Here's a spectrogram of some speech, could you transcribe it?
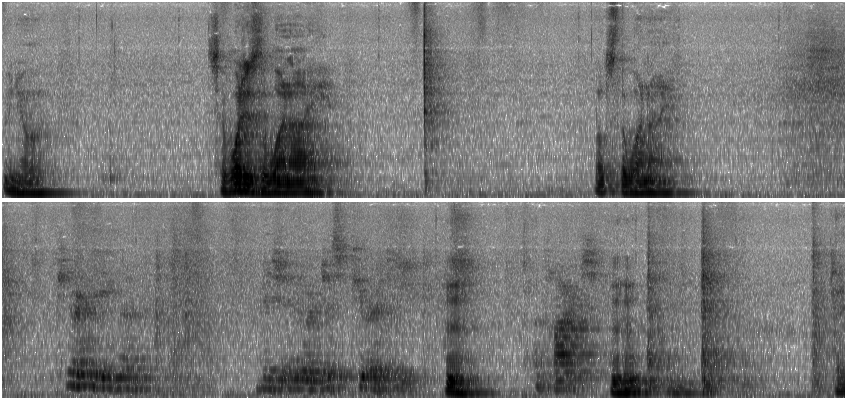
When you're so, what is the one eye? What's the one eye? Purity of vision, or just purity Hmm. of heart. Mm-hmm. Okay.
